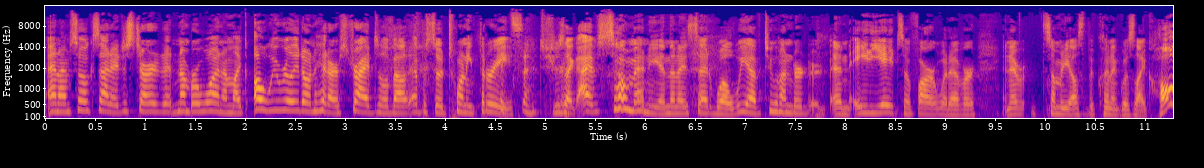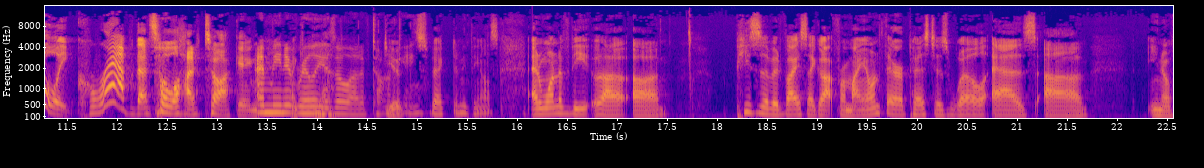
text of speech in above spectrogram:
and I'm so excited. I just started at number one." I'm like, "Oh, we really don't hit our stride till about episode 23." That's so true. She's like, "I have so many," and then I said, "Well, we have 288 so far, or whatever." And somebody else at the clinic was like, "Holy crap, that's a lot of talking." I mean, it Like, really yeah. is a lot of talking. Do you expect anything else? And one of the uh, uh, pieces of advice I got from my own therapist, as well as uh, you know,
